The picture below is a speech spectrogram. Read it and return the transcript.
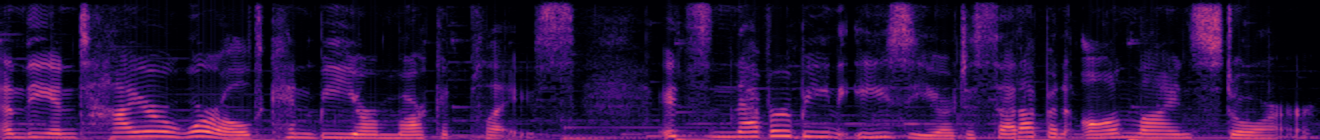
and the entire world can be your marketplace. It's never been easier to set up an online store.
